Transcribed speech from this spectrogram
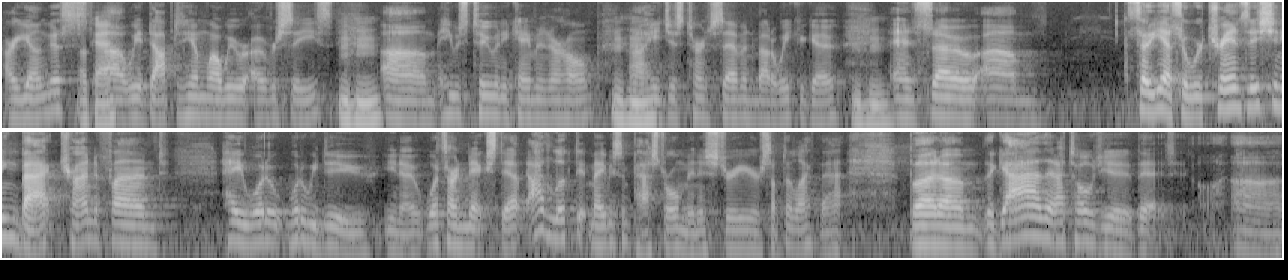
our youngest. Okay. Uh, we adopted him while we were overseas. Um, he was two when he came in our home. Uh, he just turned seven about a week ago, and so. Um, so yeah, so we're transitioning back, trying to find, hey, what do, what do we do? You know, what's our next step? I looked at maybe some pastoral ministry or something like that, but um, the guy that I told you that. Uh,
